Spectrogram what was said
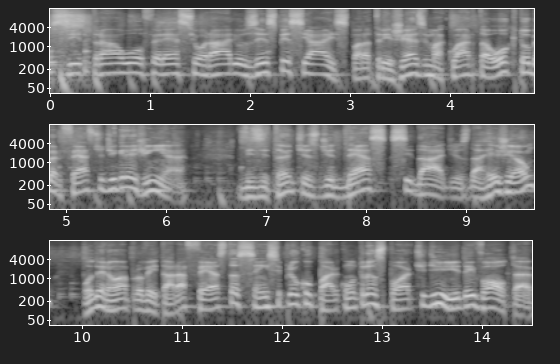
Citral oferece horários especiais para a 34ª Oktoberfest de Igrejinha. Visitantes de 10 cidades da região poderão aproveitar a festa sem se preocupar com o transporte de ida e volta.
